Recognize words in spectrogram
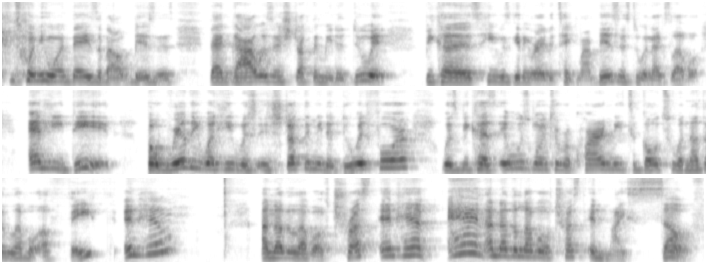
21 days about business that God was instructing me to do it because he was getting ready to take my business to a next level. And he did. But really, what he was instructing me to do it for was because it was going to require me to go to another level of faith in him, another level of trust in him, and another level of trust in myself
